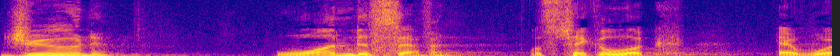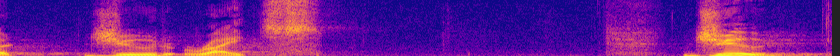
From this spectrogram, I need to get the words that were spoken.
Jude 1 to 7. Let's take a look at what Jude writes. Jude,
